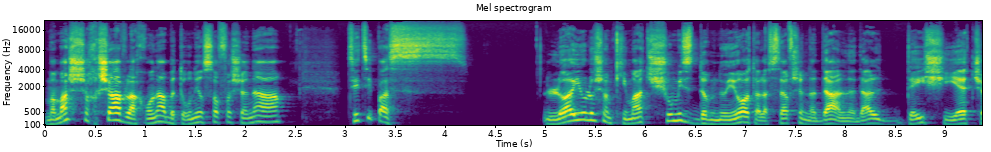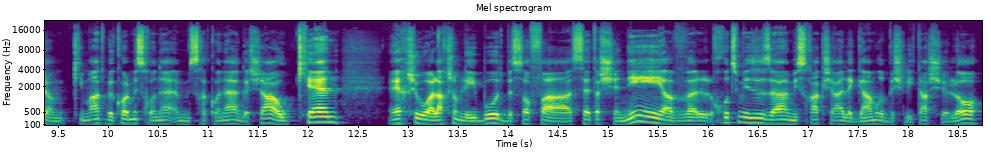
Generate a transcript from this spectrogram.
ממש עכשיו, לאחרונה, בטורניר סוף השנה, ציציפס לא היו לו שם כמעט שום הזדמנויות על הסרף של נדל, נדל די שייט שם כמעט בכל משחקוני, משחקוני הגשה, הוא כן איכשהו הלך שם לאיבוד בסוף הסט השני, אבל חוץ מזה זה היה משחק שהיה לגמרי בשליטה שלו.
